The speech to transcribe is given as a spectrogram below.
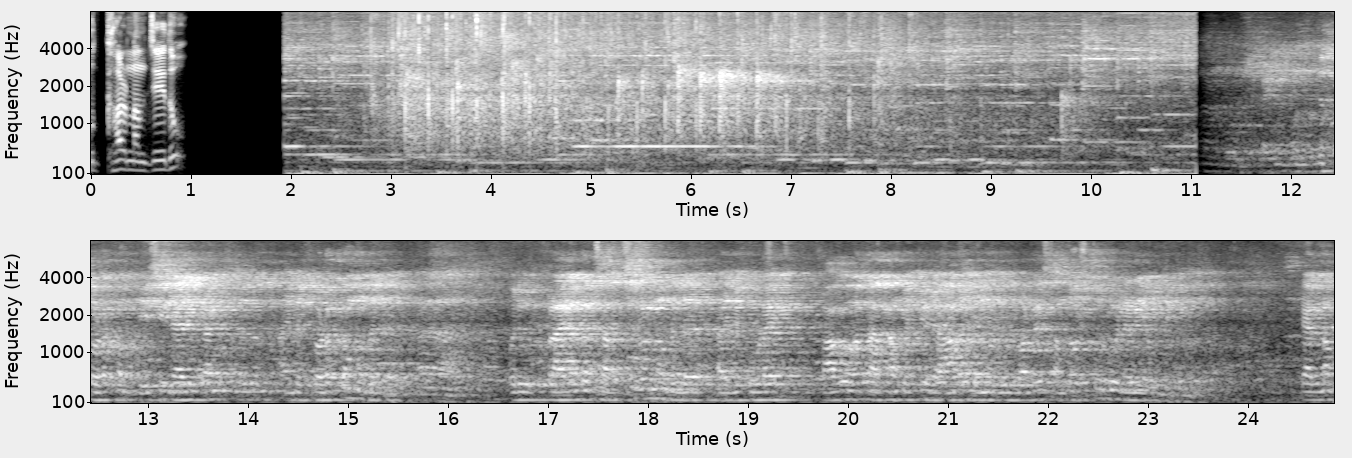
ഉദ്ഘാടനം ചെയ്തു. ഒരു പ്രാരംഭ ചർച്ചകൾ മുതൽ അതിന്റെ കൂടെ ഭാഗവതാക്കാൻ പറ്റിയ ഒരാൾ എന്നത് വളരെ സന്തോഷത്തോടുകൂടിയാണ് ഞാൻ വിളിക്കുന്നത് കാരണം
